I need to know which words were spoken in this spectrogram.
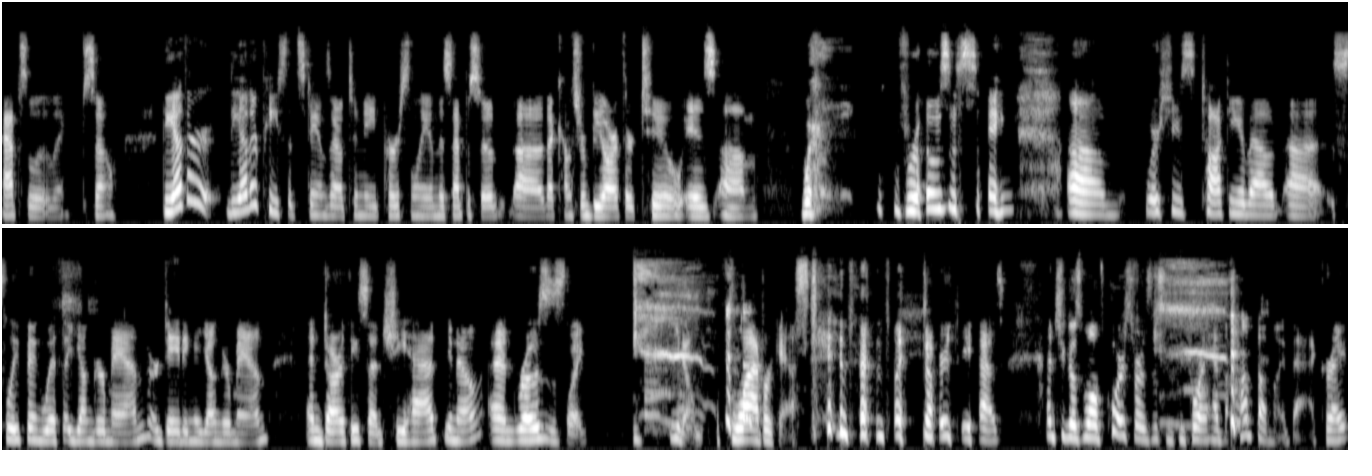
absolutely so the other the other piece that stands out to me personally in this episode uh, that comes from Bea Arthur too is um, where Rose is saying, um, where she's talking about uh, sleeping with a younger man or dating a younger man, and Dorothy said she had, you know, and Rose is like, you know, flabbergasted that like Dorothy has, and she goes, "Well, of course, Rose. This was before I had the hump on my back, right?"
